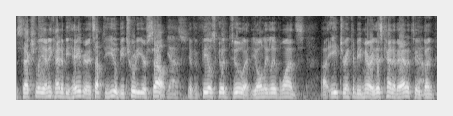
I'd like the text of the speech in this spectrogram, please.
Sexually, any kind of behavior, it's up to you. Be true to yourself. Yes. If it feels good, do it. You only live once. Uh, eat, drink, and be merry. This kind of attitude. Yeah. When,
